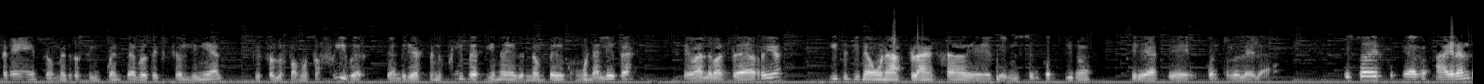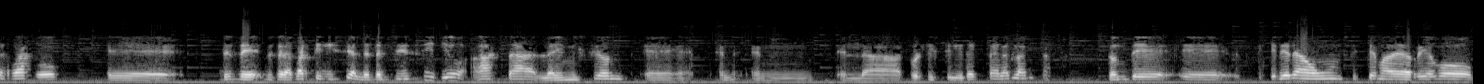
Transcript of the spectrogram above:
treinta, un metro cincuenta de protección lineal, que son los famosos flippers, que vendría siendo flipper, viene del nombre de como una aleta que va a la parte de arriba y te tiene una franja de, emisión continua que le hace control de la Eso es a grandes rasgos eh, desde, desde la parte inicial, desde el principio hasta la emisión eh, en, en, la superficie directa de la planta, donde eh, se genera un sistema de riego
